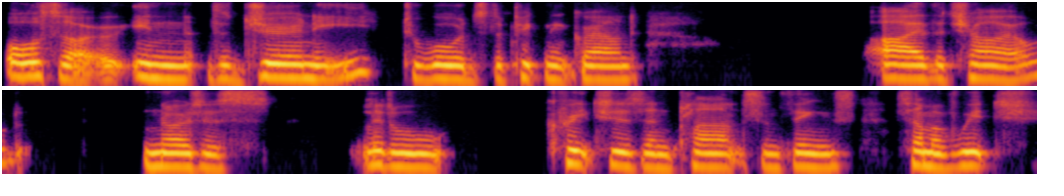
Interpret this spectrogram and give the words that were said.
also in the journey towards the picnic ground, I, the child, notice little creatures and plants and things, some of which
